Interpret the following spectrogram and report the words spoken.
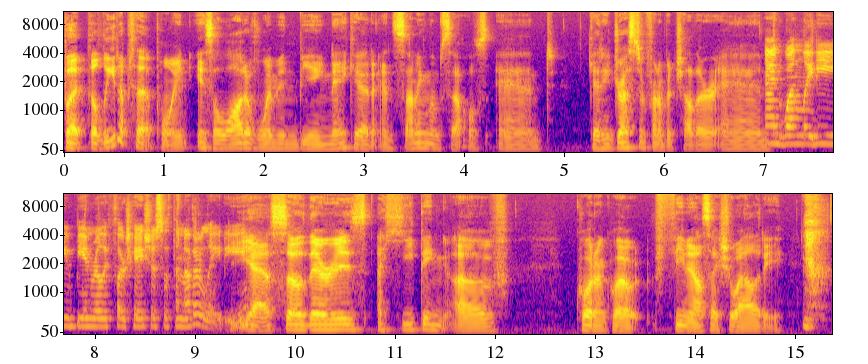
but the lead up to that point is a lot of women being naked and sunning themselves and getting dressed in front of each other and and one lady being really flirtatious with another lady. Yeah, so there is a heaping of quote unquote female sexuality.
